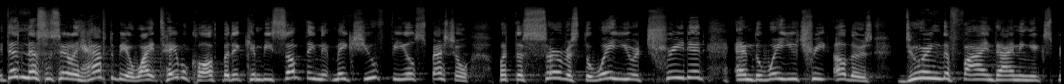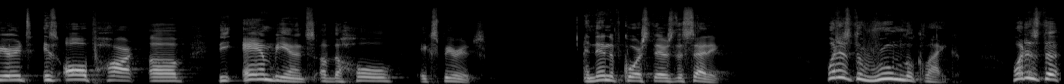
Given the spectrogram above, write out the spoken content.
It doesn't necessarily have to be a white tablecloth, but it can be something that makes you feel special. But the service, the way you're treated, and the way you treat others during the fine dining experience is all part of the ambience of the whole experience. And then, of course, there's the setting. What does the room look like? What, is the,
